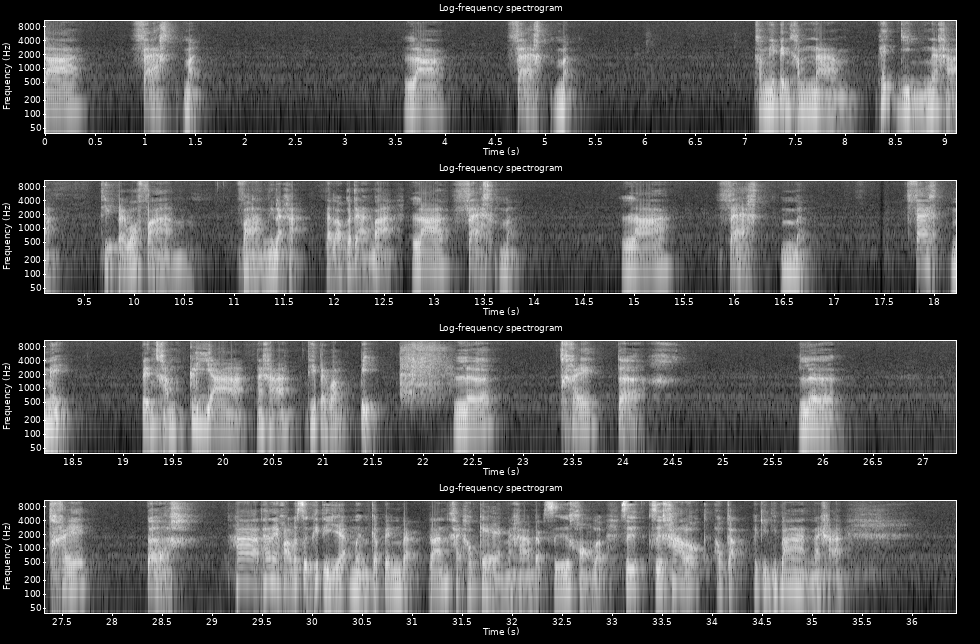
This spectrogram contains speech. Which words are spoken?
la ferme la ferme คำนี้เป็นคำนามเพศหญิงนะคะ ที่แปลว่าฟาร์ม ฟาร์มนี่แหละค่ะ แต่เราก็จะอ่านว่า la ferme la ferme ferme เป็นคำกริยานะคะ ที่แปลว่าปิด le traiteur le traiteur ถ้าถ้าในความรู้สึกพี่ตีอะเหมือนกับเป็นแบบร้านขายข้าวแกงนะคะ แบบซื้อของแล้วซื้อซื้อข้าวแล้วเอากลับไปกินที่บ้านนะคะ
